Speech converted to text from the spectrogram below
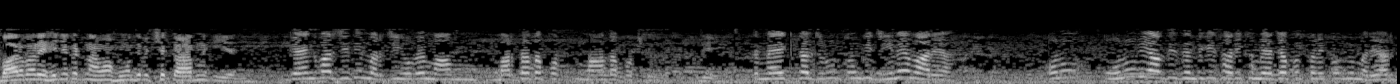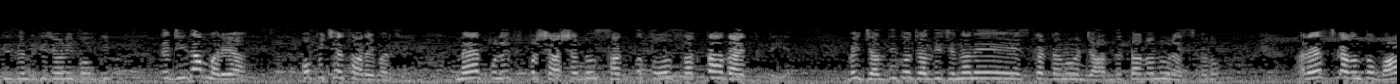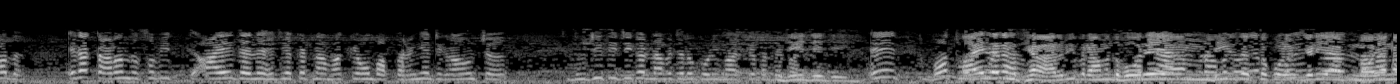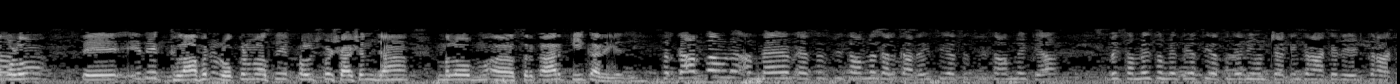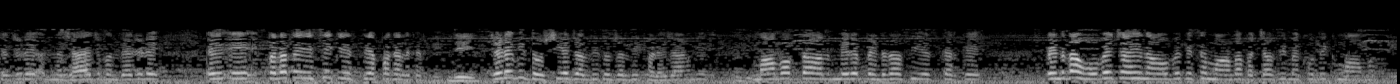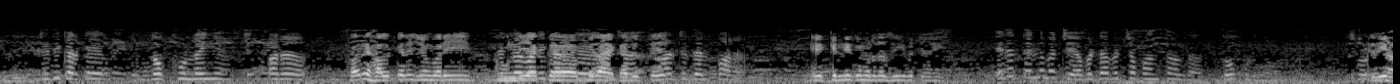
ਬਾਰ-ਬਾਰ ਇਹੋ ਜਿਹੀਆਂ ਘਟਨਾਵਾਂ ਹੋਣ ਦੇ ਪਿੱਛੇ ਕਾਰਨ ਕੀ ਹੈ ਜੀ? ਗੈਂਗਵਾਰ ਜਿਹਦੀ ਮਰਜ਼ੀ ਹੋਵੇ ਮਾਂ ਮਰਦਾ ਤਾਂ ਮਾਂ ਦਾ ਪੁੱਤ ਜੀ। ਤੇ ਮੈਂ ਇੱਕ ਗੱਲ ਜ਼ਰੂਰ ਕਹੂੰਗੀ ਜਿਹਨੇ ਮਾਰਿਆ ਉਹਨੂੰ ਉਹਨੂੰ ਵੀ ਆਪਦੀ ਜ਼ਿੰਦਗੀ ਸਾਰੀ ਖਮਿਆਜਾ ਭੁਗਤਣੀ ਪਊਗੀ ਮਰਿਆ ਦੀ ਜ਼ਿੰਦਗੀ ਜਿਉਣੀ ਪਊਗੀ। ਤੇ ਜਿਹਦਾ ਮਰਿਆ ਉਹ ਪਿੱਛੇ ਸਾਰੇ ਮਰ ਗਏ ਮੈਂ ਪੁਲਿਸ ਪ੍ਰਸ਼ਾਸਨ ਨੂੰ ਸਖਤ ਤੋਂ ਸਖਤ ਹਦਾਇਤ ਦਿੱਤੀ ਹੈ। ਬਈ ਜਲਦੀ ਤੋਂ ਜਲਦੀ ਜਿਨ੍ਹਾਂ ਨੇ ਇਸ ਘਟਨਾ ਨੂੰ ਅੰਜਾਮ ਦਿੱਤਾ ਉਹਨਾਂ ਨੂੰ ਅਰੈਸਟ ਕਰੋ। ਅਰੈਸਟ ਕਰਨ ਤੋਂ ਬਾਅਦ ਇਹਦਾ ਕਾਰਨ ਦੱਸੋ ਵੀ ਆਏ ਦਿਨ ਇਹੋ ਜਿਹੀਆਂ ਘਟਨਾਵਾਂ ਕਿਉਂ ਵਾਪਰ ਰਹੀਆਂ? ਜਗਰਾਉਂ ਚ ਦੂਜੀ ਤੀਜੀ ਘਟਨਾ ਵਿੱਚ ਜਦੋਂ ਗੋਲੀ ਮਾਰ ਕੇ ਬੰਦੇ ਜੀ। ਜੀ ਜੀ। ਇਹ ਬਹੁਤ ਆਏ ਦਿਨ ਹਥਿਆਰ ਵੀ ਬਰਾਮਦ ਹੋ ਰਹੇ ਆ। ਮੰਡੀਰ ਦੇ ਕੋਲ ਜਿਹੜੀ ਨੌਜਵਾਨਾਂ ਕੋਲੋਂ ਤੇ ਇਹਦੇ ਖਿਲਾਫ ਇਹਨੂੰ ਰੋਕਣ ਵਾਸਤੇ ਪੁਲਿਸ ਪ੍ਰਸ਼ਾਸਨ ਜਾਂ ਮਤਲਬ ਸਰਕਾਰ ਕੀ ਕਰ ਰਹੀ ਹੈ ਜੀ? ਸਰਕਾਰ ਤਾਂ ਹੁਣ ਮੈਂ ਐਸਐਸਪੀ ਸਾਹਿਬ ਨਾਲ ਗੱਲ ਕਰ ਰਹੀ ਸੀ। ਐਸਐਸਪੀ ਸਾਹਿਬ ਨੇ ਕਿਹਾ ਵੀ ਸਮੇਂ ਸਮੇਂ ਤੇ ਅਸੀਂ ਅਸਲੇ ਦੀ ਹੁਣ ਚੈਕਿੰਗ ਕਰਾ ਕੇ ਰੇਡ ਕਰਾ ਕੇ ਜਿਹੜੇ ਨਜਾਇਜ਼ ਬੰਦੇ ਜਿਹੜੇ ਇਹ ਇਹ ਪਹਿਲਾਂ ਤਾਂ ਇਸੇ ਕੇਸ ਤੇ ਆਪਾਂ ਗੱਲ ਕਰੀਏ। ਜੀ। ਜਿਹੜੇ ਵੀ ਦੋਸ਼ੀ ਆ ਜਲਦੀ ਤੋਂ ਜਲਦੀ ਫੜੇ ਜਾਣਗੇ। ਮਾਂ-ਬਾਪ ਦਾ ਮੇਰੇ ਪਿੰਡ ਦਾ ਸੀ ਇਸ ਕਰਕੇ ਪਿੰਡ ਦਾ ਹੋਵੇ ਚਾਹੇ ਨਾ ਹੋਵੇ ਕਿਸੇ ਮਾਂ ਦਾ ਬੱਚਾ ਸੀ ਮੈਂ ਖੁਦ ਇੱਕ ਮਾਂ ਹਾਂ ਜਿਹਦੀ ਕਰਕੇ ਦੁੱਖ ਹੁੰਦਾ ਹੀ ਹੈ ਪਰ ਸਾਰੇ ਹਲਕੇ ਦੀ ਜ਼ਿੰਮੇਵਾਰੀ ਹੁੰਦੀ ਹੈ ਇੱਕ ਵਿਧਾਇਕਾ ਦੇ ਉੱਤੇ? ਅੱਜ ਦਿਲ ਭਰ ਇਹ ਕਿੰਨੀ ਉਮਰ ਦਾ ਸੀ ਬੱਚਾ ਇਹ? ਇਹਦੇ ਤਿੰਨ ਬੱਚੇ ਆ ਵੱਡਾ ਬੱਚਾ 5 ਸਾਲ ਦਾ ਦੋ ਕੁੜੀਆਂ।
